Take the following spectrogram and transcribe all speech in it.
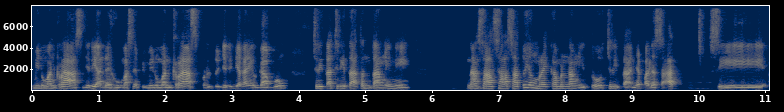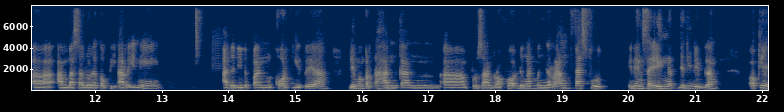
minuman keras jadi ada humasnya minuman keras seperti itu. Jadi dia kayak gabung cerita-cerita tentang ini. Nah salah salah satu yang mereka menang itu ceritanya pada saat si uh, ambasador atau PR ini ada di depan court gitu ya dia mempertahankan uh, perusahaan rokok dengan menyerang fast food. Ini yang saya ingat. Jadi dia bilang oke, okay,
